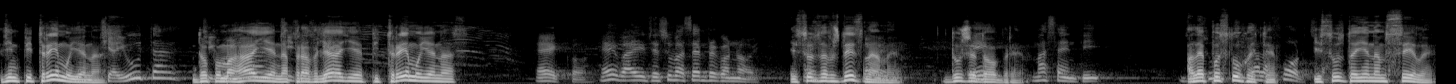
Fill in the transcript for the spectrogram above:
Він підтримує нас, допомагає, направляє, підтримує нас. e. Ісус Eh? завжди з нами. Дуже E- добре. Але послухайте. Ісус дає нам сили.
